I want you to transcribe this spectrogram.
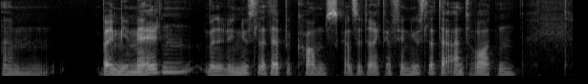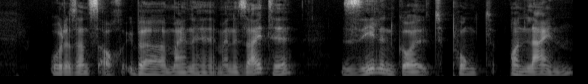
ähm, bei mir melden. Wenn du den Newsletter bekommst, kannst du direkt auf den Newsletter antworten. Oder sonst auch über meine, meine Seite seelengold.online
